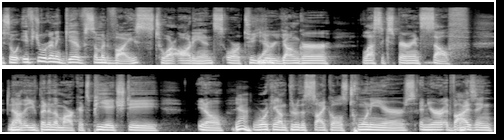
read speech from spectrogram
So, if you were going to give some advice to our audience or to Yeah. your younger, less experienced self, now Yeah. that you've been in the markets, PhD, you know, Yeah. working on through the cycles, twenty years, and you're advising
